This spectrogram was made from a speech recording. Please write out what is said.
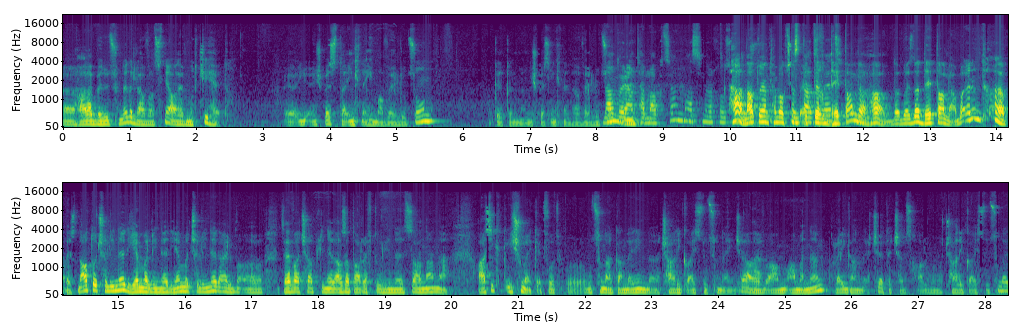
հարաբերությունները լավացնի արևմուտքի հետ ինչպես դա ինքն է հիմա վերլուծում կրկնում եմ, ինչպես ինքն է դա վերլուծում։ ՆԱՏՕ-ի անդամակցության մասին էր խոսքը։ Հա, ՆԱՏՕ-ի անդամակցության այդտեղ դետալը, հա, բայց դա դետալ է, բայց ընդհանրապես ՆԱՏՕ չլիներ, ԵՄ լիներ, ԵՄ չլիներ, այլ ձևաչափ լիներ, ազատ առևտուր լիներ, սա նանա։ Այսինքն հիշում եք այդ որ 80-ականներին չարի կայսրությունը ինչ է, ԱՄՆ-ն, Ռեյգանն էր, չէ՞, թե չեմ սխալվում, որ չարի կայսրությունը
